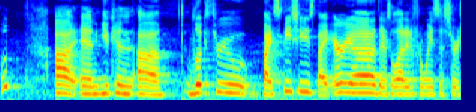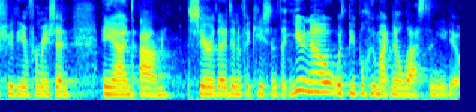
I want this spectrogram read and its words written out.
whoop, uh, and you can uh, look through by species, by area. There's a lot of different ways to search through the information and um, share the identifications that you know with people who might know less than you do.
